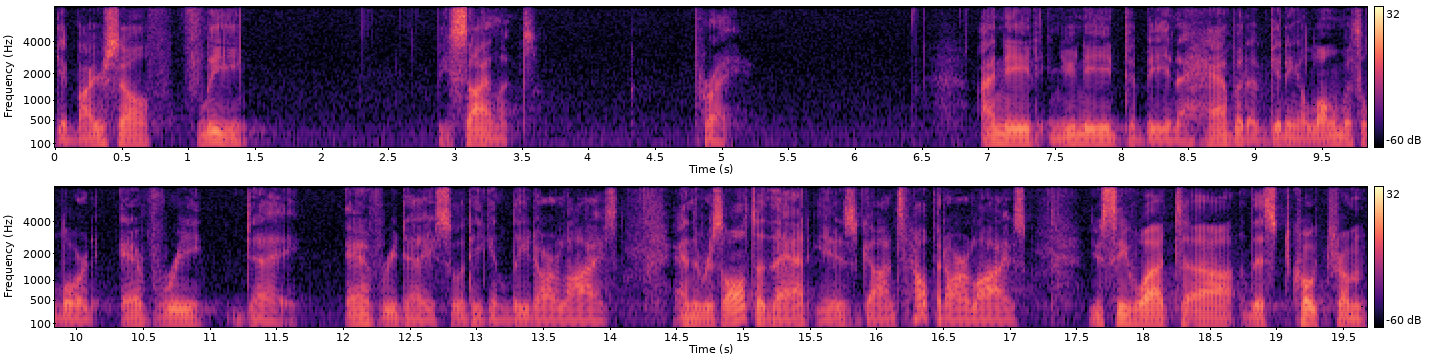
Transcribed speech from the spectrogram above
get by yourself, flee, be silent, pray. I need and you need to be in a habit of getting alone with the Lord every day, every day, so that He can lead our lives. And the result of that is God's help in our lives. You see what uh, this quote from,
